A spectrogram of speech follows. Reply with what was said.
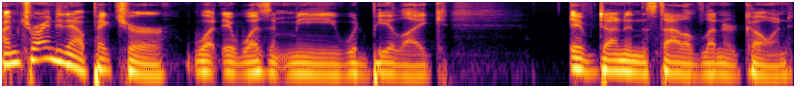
I'm trying to now picture what it wasn't me would be like if done in the style of Leonard Cohen.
